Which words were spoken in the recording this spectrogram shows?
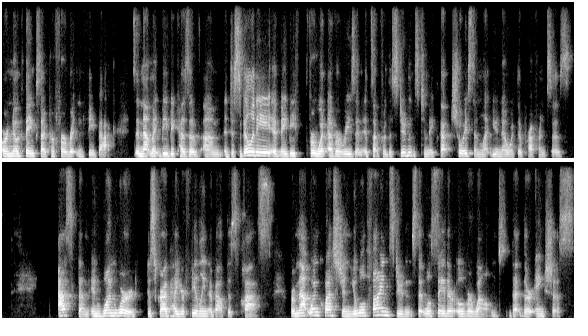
or no thanks, I prefer written feedback. And that might be because of um, a disability, it may be for whatever reason. It's up for the students to make that choice and let you know what their preference is. Ask them in one word, describe how you're feeling about this class. From that one question, you will find students that will say they're overwhelmed, that they're anxious.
